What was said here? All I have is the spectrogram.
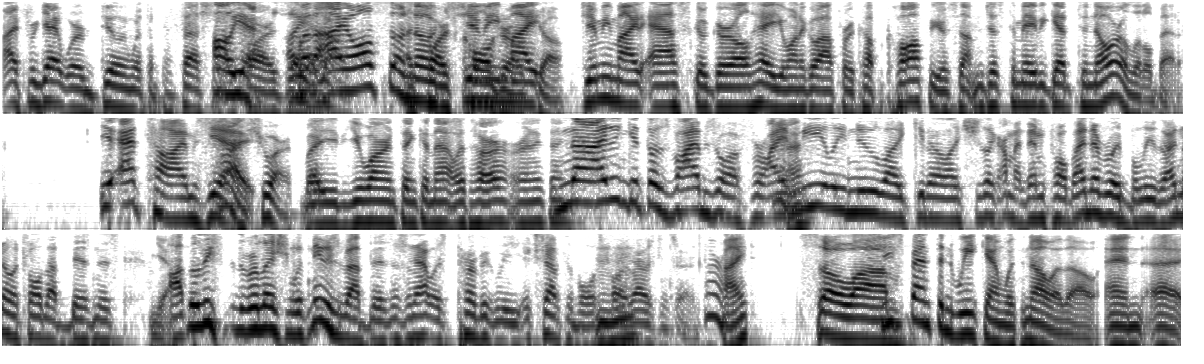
I forget we're dealing with a professional. Oh, as yeah. far as, Oh, uh, But yeah. I also as know as Jimmy might go. Jimmy might ask a girl, "Hey, you want to go out for a cup of coffee or something, just to maybe get to know her a little better." Yeah, at times, yeah, Right. sure. But you, you weren't thinking that with her or anything. No, I didn't get those vibes off her. I Yeah. immediately knew, like, you know, like she's like, I'm an info, but I never really believed it. I know it's all about business. Yeah. Uh, at least the relation with me was about business, and that was perfectly acceptable as far Mhm. as I was concerned. All right. So um, she spent the weekend with Noah though, and uh,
